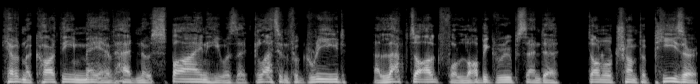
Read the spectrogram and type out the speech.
Kevin McCarthy may have had no spine. He was a glutton for greed, a lapdog for lobby groups, and a Donald Trump appeaser.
